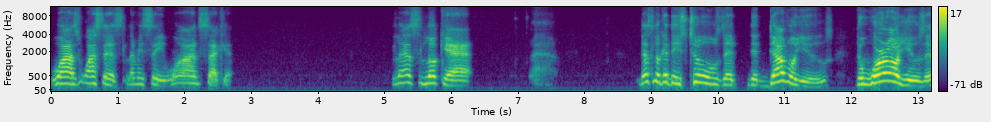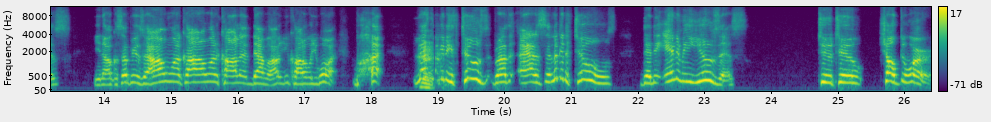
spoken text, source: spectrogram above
Was watch this. Let me see. One second. Let's look at let's look at these tools that the devil use, the world uses. You know, because some people say, I don't want to call, I don't want to call it devil. You call it what you want. But let's look at these tools, brother Addison. Look at the tools that the enemy uses to to choke the word.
